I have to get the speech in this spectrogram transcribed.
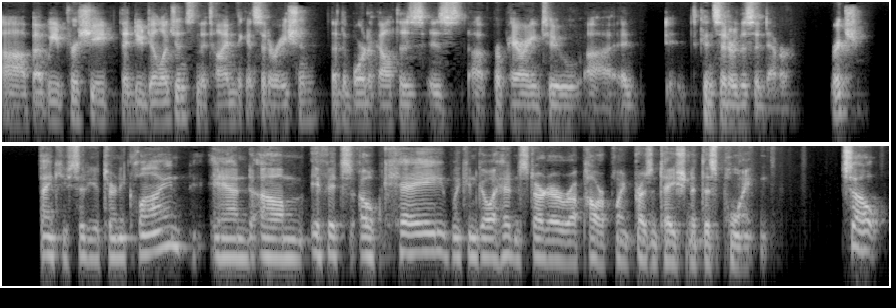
Uh, but we appreciate the due diligence and the time, the consideration that the Board of Health is is uh, preparing to uh, consider this endeavor. Rich. Thank you, City Attorney Klein. And um, if it's okay, we can go ahead and start our uh, PowerPoint presentation at this point. So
